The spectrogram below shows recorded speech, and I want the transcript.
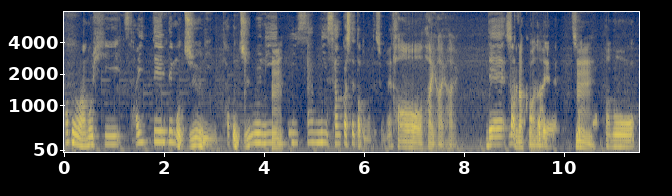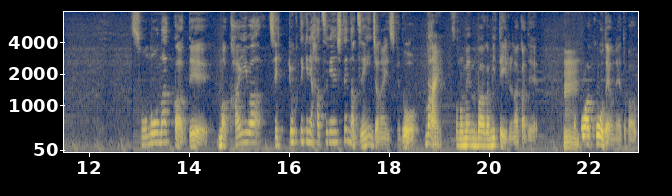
多分あの日最低でも10人多分12、うん。3人参加してたと思うんですよね。はあはいはいはい。で、少なくはない。その中でそうですねあのその中で、まあ、会話積極的に発言してるのは全員じゃないですけど、まあはい。そのメンバーが見ている中でうん。ここはこうだよねとか、こ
